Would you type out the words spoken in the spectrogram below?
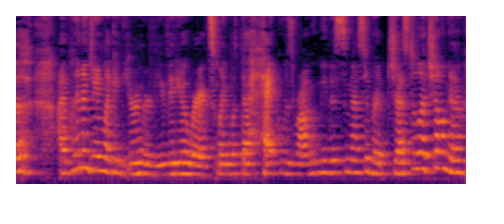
I plan on doing like a year in review video where I explain what the heck was wrong with me this semester, but just to let y'all know,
